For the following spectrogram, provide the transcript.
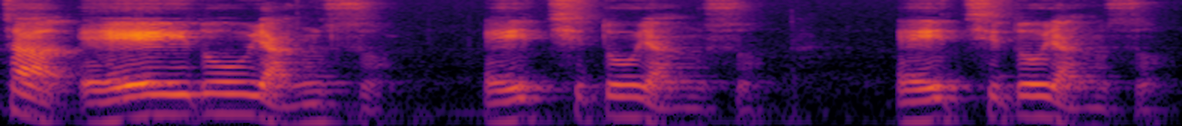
자, a도 양수, h도 양수, h도 양수.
